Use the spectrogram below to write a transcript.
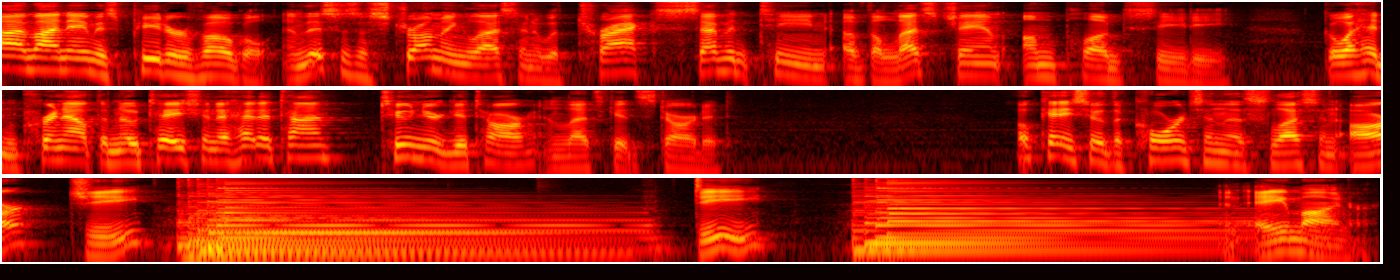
Hi, my name is Peter Vogl, and this is a strumming lesson with track 17 of the Let's Jam Unplugged CD. Go ahead and print out the notation ahead of time, tune your guitar, and let's get started. Okay, so the chords in this lesson are G, D, and A minor.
